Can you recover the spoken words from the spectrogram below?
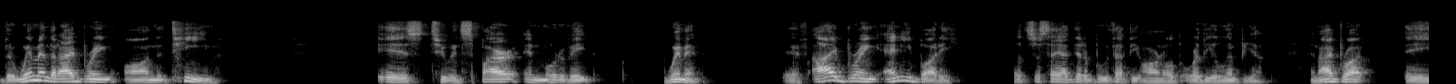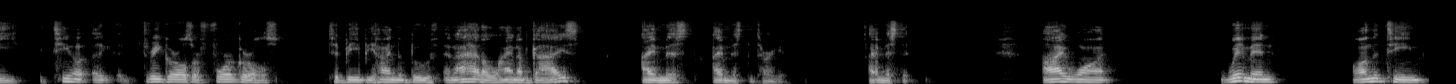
the women that I bring on the team is to inspire and motivate women. If I bring anybody, let's just say I did a booth at the Arnold or the Olympia, and I brought a team of three girls or four girls to be behind the booth, and I had a line of guys, I missed. I missed the target. I missed it. I want women on the team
